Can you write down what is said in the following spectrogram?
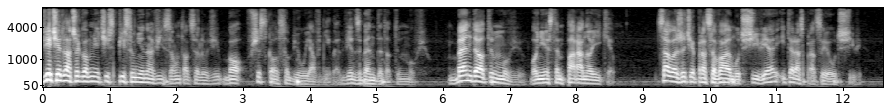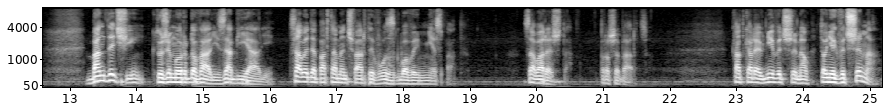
Wiecie, dlaczego mnie ci z PiSu nienawidzą, tacy ludzi? Bo wszystko o sobie ujawniłem, więc będę o tym mówił. Będę o tym mówił, bo nie jestem paranoikiem. Całe życie pracowałem uczciwie i teraz pracuję uczciwie. Bandyci, którzy mordowali, zabijali, cały Departament Czwarty włos z głowy im nie spadł. Cała reszta. Proszę bardzo. Katkarew nie wytrzymał, to niech wytrzyma.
